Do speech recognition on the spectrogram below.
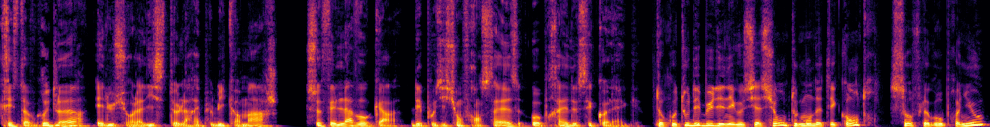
Christophe Grudler, élu sur la liste La République en marche, se fait l'avocat des positions françaises auprès de ses collègues. Donc au tout début des négociations, tout le monde était contre, sauf le groupe Renew.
